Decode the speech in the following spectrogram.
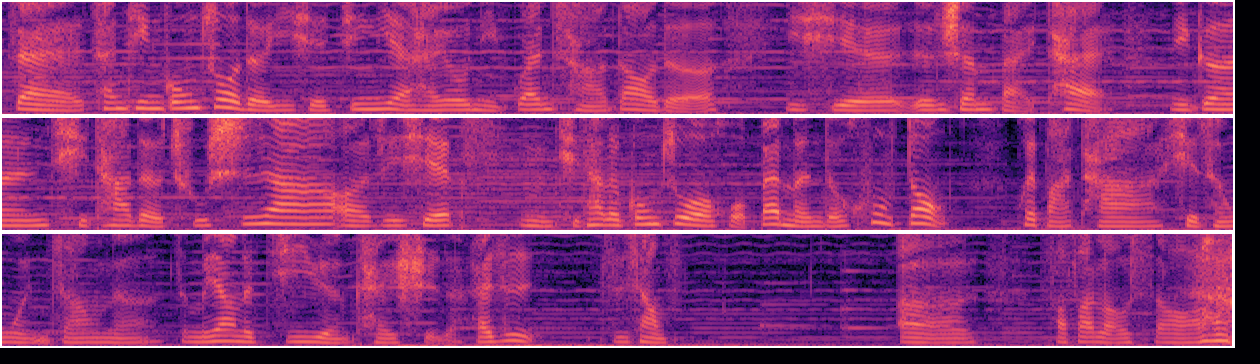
在餐厅工作的一些经验，还有你观察到的一些人生百态？你跟其他的厨师啊，呃，这些嗯，其他的工作伙伴们的互动，会把它写成文章呢？怎么样的机缘开始的？还是只想呃发发牢骚啊？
